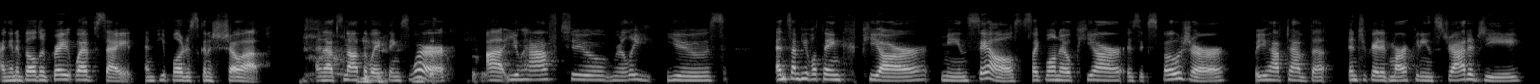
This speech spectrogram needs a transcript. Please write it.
I'm going to build a great website and people are just going to show up. And that's not the way things work. Uh, you have to really use, and some people think PR means sales. It's like, well, no, PR is exposure, but you have to have the integrated marketing strategy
